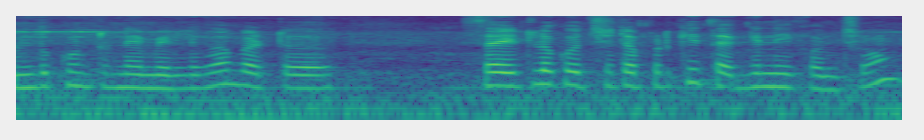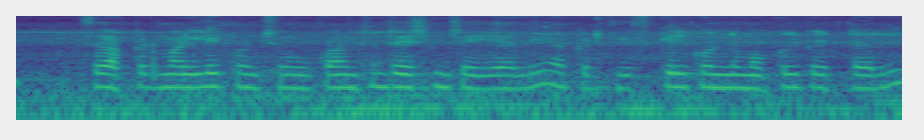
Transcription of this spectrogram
అందుకుంటున్నాయి మెల్లిగా బట్ సైట్లోకి వచ్చేటప్పటికి తగ్గినాయి కొంచెం. సో అక్కడ మళ్ళీ కొంచెం కాన్సన్ట్రేషన్ చేయాలి. అక్కడ తీసుకెళ్ళి కొన్ని మొక్కలు పెట్టాలి.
